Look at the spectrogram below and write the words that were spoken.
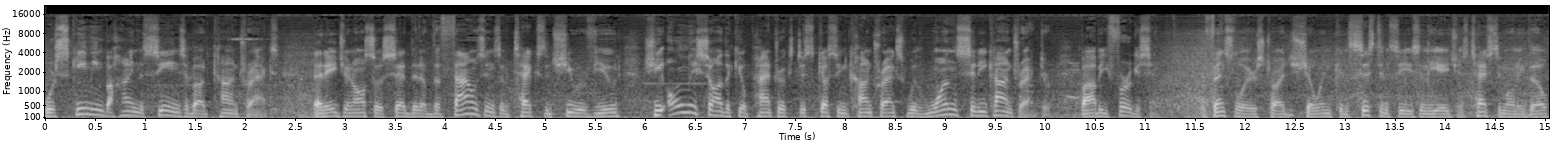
were scheming behind the scenes about contracts. That agent also said that of the thousands of texts that she reviewed, she only saw the Kilpatricks discussing contracts with one city contractor, Bobby Ferguson. Defense lawyers tried to show inconsistencies in the agent's testimony, though,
